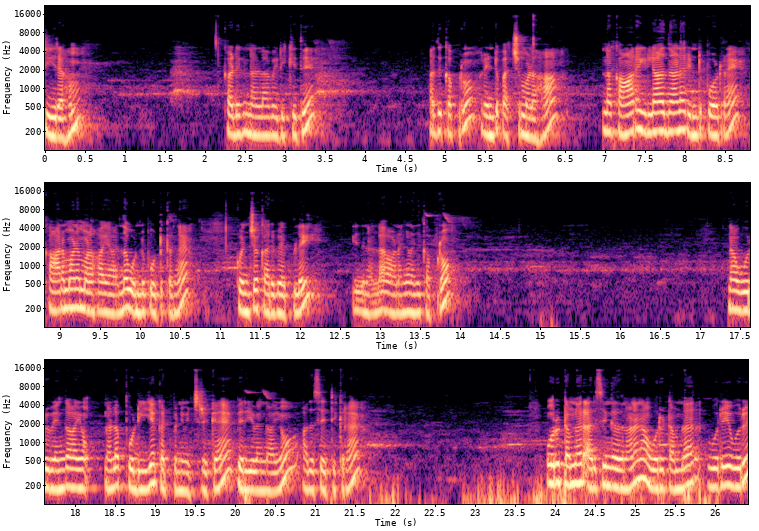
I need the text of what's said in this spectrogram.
சீரகம். கடுகு நல்லா வெடிக்குது. அதுக்கப்புறம் ரெண்டு பச்சை மிளகா. நான் காரம் இல்லாதனால ரெண்டு போடுறேன். காரமான மிளகாயாக இருந்தால் ஒன்று போட்டுக்கோங்க. கொஞ்சம் கருவேப்பிலை. இது நல்லா வணங்கினதுக்கப்புறம் நான் ஒரு வெங்காயம் நல்லா பொடியாக கட் பண்ணி வச்சுருக்கேன். பெரிய வெங்காயம் அதை சேர்த்திக்கிறேன். ஒரு டம்ளர் அரிசிங்கிறதுனால நான் ஒரு டம்ளர் ஒரே ஒரு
